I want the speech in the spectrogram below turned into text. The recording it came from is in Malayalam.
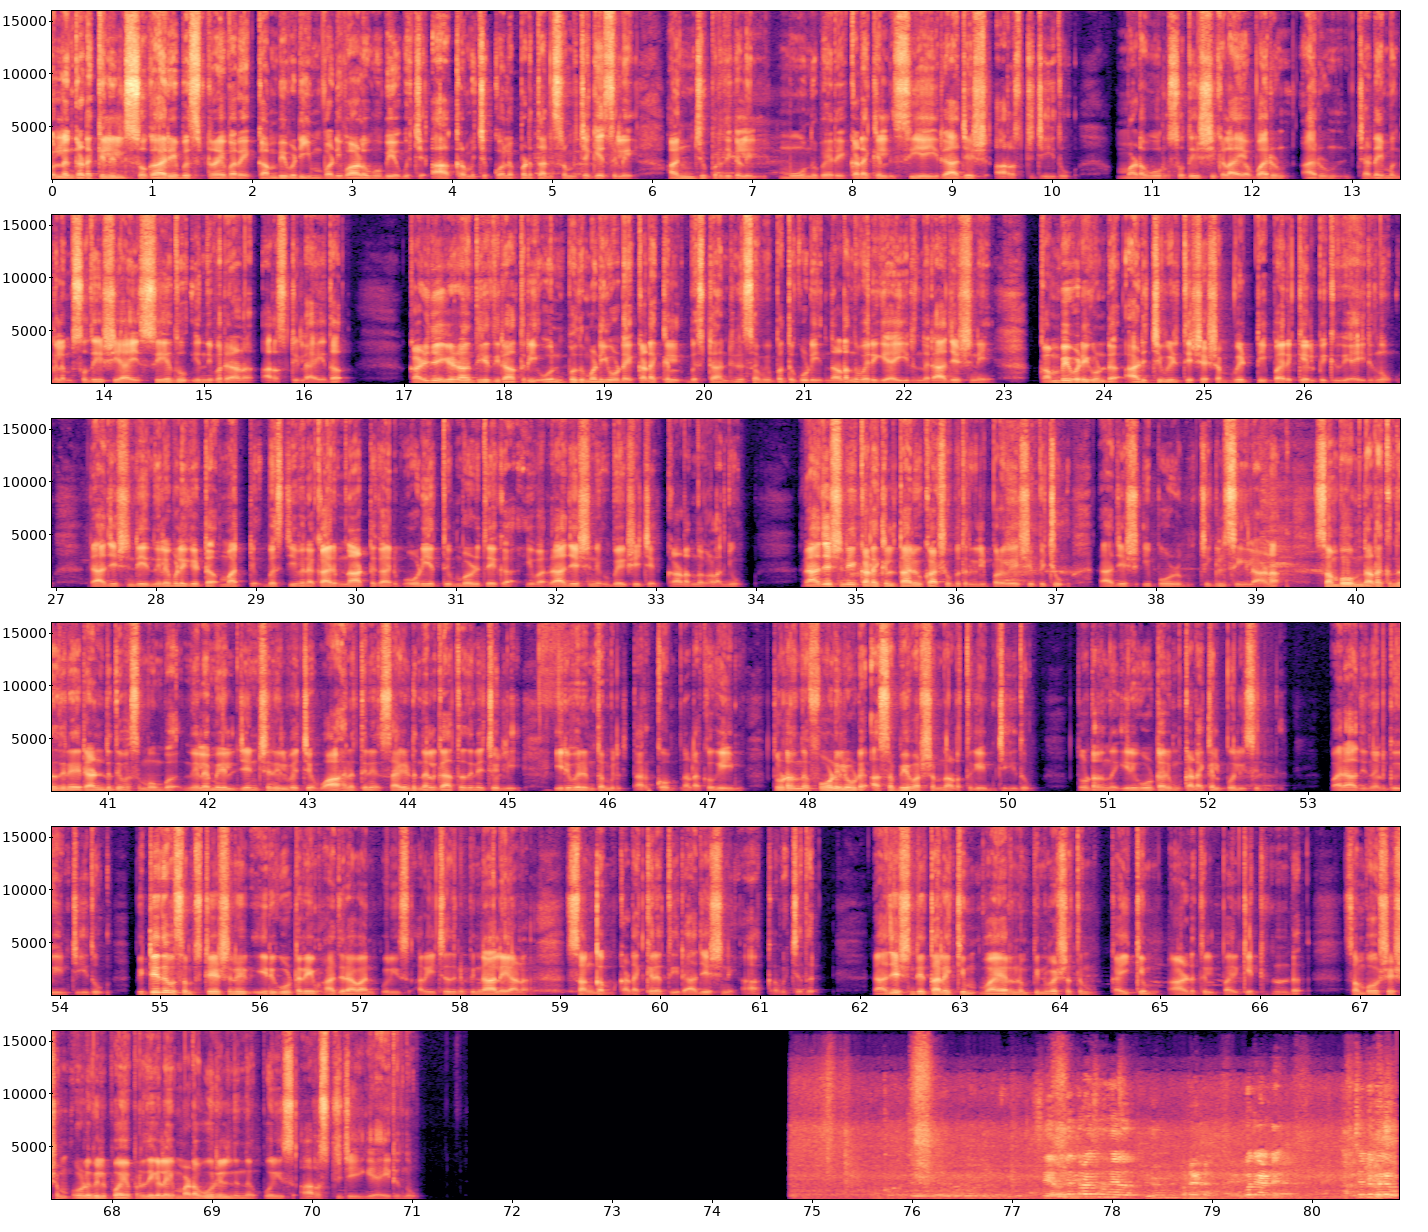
കൊല്ലം കടക്കലിൽ സ്വകാര്യ ബസ് ഡ്രൈവറെ കമ്പിവടിയും വടിവാളവും ഉപയോഗിച്ച് ആക്രമിച്ച് കൊലപ്പെടുത്താൻ ശ്രമിച്ച കേസിലെ അഞ്ചു പ്രതികളിൽ മൂന്ന് പേരെ Kadakkal C I Rajesh arrest ചെയ്തു. മടവൂർ സ്വദേശികളായ വരുൺ അരുൺ ചടയമംഗലം സ്വദേശിയായ സേതു എന്നിവരാണ് അറസ്റ്റിലായത്. കഴിഞ്ഞ ഏഴാം തീയതി രാത്രി ഒൻപത് മണിയോടെ കടക്കൽ ബസ് സ്റ്റാൻഡിന് സമീപത്ത് കൂടി നടന്നു വരികയായിരുന്ന രാജേഷിനെ കമ്പിവടി കൊണ്ട് അടിച്ചു വീഴ്ത്തിയ ശേഷം വെട്ടി പരിക്കേൽപ്പിക്കുകയായിരുന്നു. രാജേഷിന്റെ നിലവിളി കേട്ട് മറ്റ് ബസ് ജീവനക്കാരും നാട്ടുകാരും ഓടിയെത്തുമ്പോഴത്തേക്ക് ഇവർ രാജേഷിനെ ഉപേക്ഷിച്ച് കടന്നു കളഞ്ഞു രാജേഷിനെ കടക്കൽ താലൂക്ക് ആശുപത്രിയിൽ പ്രവേശിപ്പിച്ചു. രാജേഷ് ഇപ്പോഴും ചികിത്സയിലാണ്. സംഭവം നടക്കുന്നതിന് രണ്ട് ദിവസം മുമ്പ് നിലമേൽ ജംഗ്ഷനിൽ വെച്ച് വാഹനത്തിന് സൈഡ് നൽകാത്തതിനെ ചൊല്ലി ഇരുവരും തമ്മിൽ തർക്കവും നടക്കുകയും തുടർന്ന് ഫോണിലൂടെ അസഭ്യവർഷം നടത്തുകയും ചെയ്തു. തുടർന്ന് ഇരുകൂട്ടരും കടക്കൽ പോലീസിൽ പരാതി നൽകുകയും ചെയ്തു. പിറ്റേ ദിവസം സ്റ്റേഷനിൽ ഇരുകൂട്ടരെയും ഹാജരാവാൻ പോലീസ് അറിയിച്ചതിന് പിന്നാലെയാണ് സംഘം കടക്കലെത്തി രാജേഷിനെ ആക്രമിച്ചത്. രാജേഷിന്റെ തലയ്ക്കും വയറിനും പിൻവശത്തും കൈക്കും ആഴത്തിൽ പരിക്കേറ്റിട്ടുണ്ട്. സംഭവശേഷം ഒളിവിൽ പോയ പ്രതികളെ മടവൂരിൽ നിന്ന് പോലീസ് അറസ്റ്റ് ചെയ്യുകയായിരുന്നു. അച്ഛന്റെ പേര്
